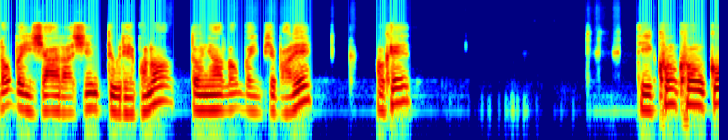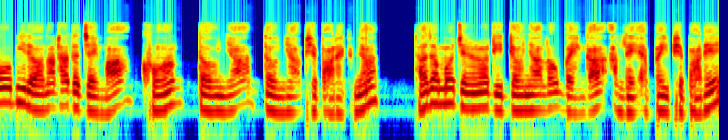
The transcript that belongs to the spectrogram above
လုံးပိန်ရှားတာရှင်းတူတယ်ပေါ့နော်3ညလုံးပိန်ဖြစ်ပါတယ်โอเคဒီခွန်ခွန်ကိုပြီးတော့နောက်ထပ်တစ်ကြိမ်မှာခွန်3ည3ညဖြစ်ပါတယ်ခင်ဗျာဒါကြောင့်မို့ကျွန်တော်တို့ဒီ3ညလုံးပိန်ကအလေအပိတ်ဖြစ်ပါတယ်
